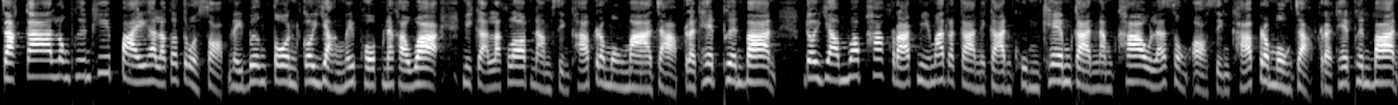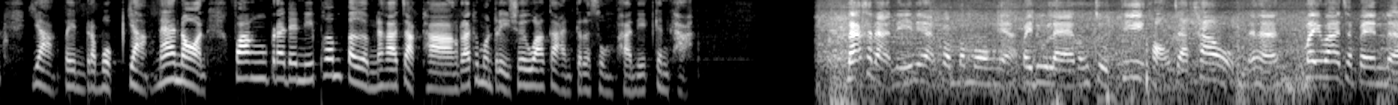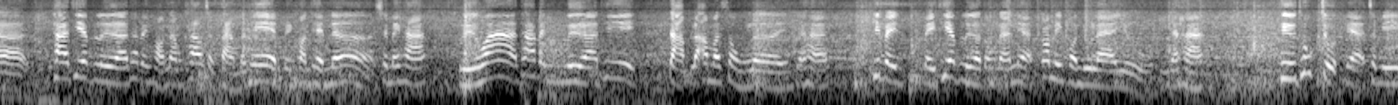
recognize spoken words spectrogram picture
จากการลงพื้นที่ไปค่ะแล้วก็ตรวจสอบในเบื้องต้นก็ยังไม่พบนะคะว่า มีการลักลอบนำสินค้าประมงมาจากประเทศเพื่อนบ้าน โดยย้ำว่าภาครัฐมีมาตรการในการคุมเข้มการนำเข้า และส่งออกสินค้าประมงจากประเทศเพื่อนบ้าน อย่างเป็นระบบอย่างแน่นอน ฟังประเด็นนี้เพิ่มเติมนะคะ จากทางรัฐมนตรีช่วยว่าการกระทรวงพาณิชย์กันค่ะ ณขณะนี้เนี่ยกรมประมงเนี่ยไปดูแลตรงจุดที่ของจะเข้านะฮะไม่ว่าจะเป็นท่าเทียบเรือถ้าเป็นของนำเข้าจากต่างประเทศเป็นคอนเทนเนอร์ใช่ไหมคะหรือว่าถ้าเป็นเรือที่จับแล้วเอามาส่งเลยนะคะที่ไปไปเทียบเรือตรงนั้นเนี่ยก็มีคนดูแลอยู่นะคะ คือทุกจุดเนี่ยจะมี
